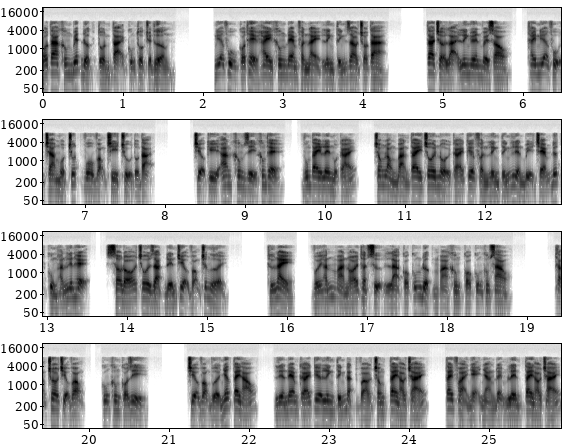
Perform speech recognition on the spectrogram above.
có ta không biết được tồn tại cũng thuộc truyền thường. Nghĩa phụ có thể hay không đem phần này linh tính giao cho ta? Ta trở lại linh nguyên về sau, thay nghĩa phụ cha một chút vô vọng c h i chủ tồn tại. Triệu kỳ an không gì không thể, vung tay lên một cái, trong lòng bàn tay trôi nổi cái kia phần linh tính liền bị chém đứt cùng hắn liên hệ, sau đó trôi giặt đến triệu vọng trước người. Thứ này, với hắn mà nói thật sự là có cũng được mà không có cũng không sao. Tặng cho triệu vọng, cũng không có gì. Triệu vọng vừa nhấc tay áo, liền đem cái kia linh tính đặt vào trong tay áo trái, tay phải nhẹ nhàng đệm lên tay áo trái,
